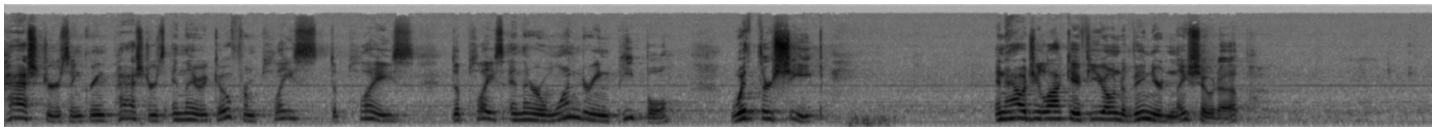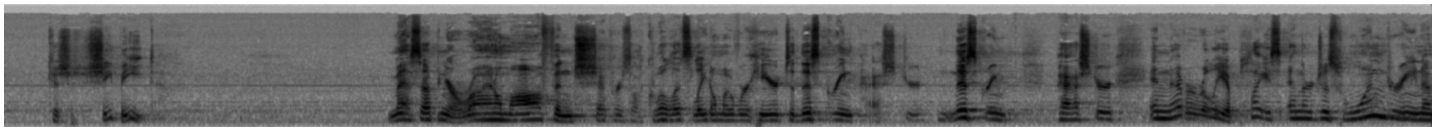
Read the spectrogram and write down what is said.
pastures and green pastures, and they would go from place to place to place, and they were wandering people with their sheep. And how would you like it if you owned a vineyard and they showed up? Because sheep eat. Mess up and you're running them off, and shepherds like, well, let's lead them over here to this green pasture, and this green pasture, and never really a place. And they're just wandering uh,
